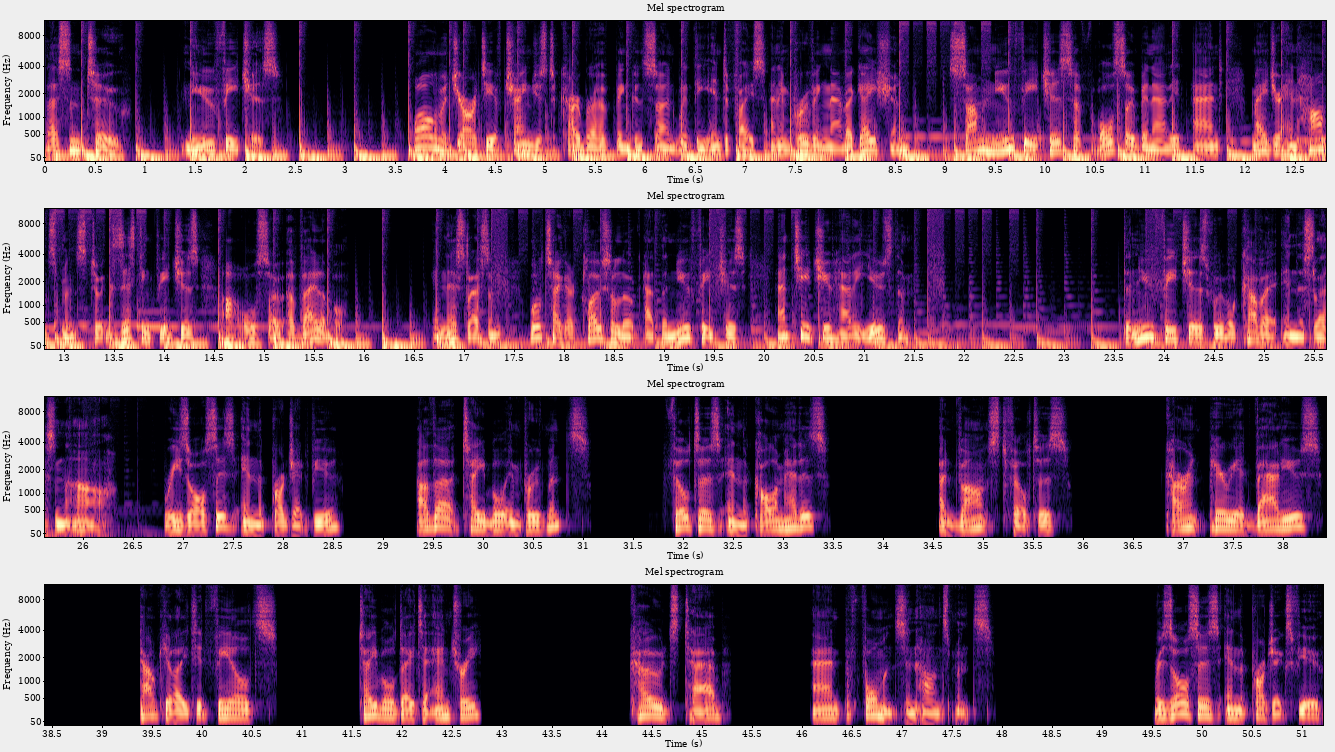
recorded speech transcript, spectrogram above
Lesson 2 New Features. While the majority of changes to Cobra have been concerned with the interface and improving navigation, some new features have also been added and major enhancements to existing features are also available. In this lesson, we'll take a closer look at the new features and teach you how to use them. The new features we will cover in this lesson are Resources in the project view, Other table improvements, Filters in the column headers, Advanced filters, Current period values, Calculated fields, Table data entry, Codes tab, and performance enhancements. Resources in the projects view.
